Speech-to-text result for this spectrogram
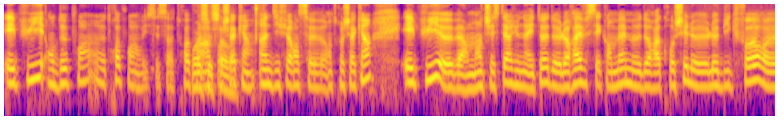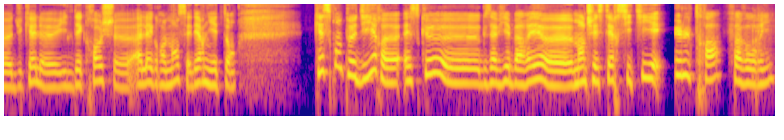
Et puis en deux points, euh, trois points, oui, c'est ça, trois Ouais, points un pour ça, ouais. chacun, un de différence euh, entre chacun. Et puis ben, Manchester United, le rêve, c'est quand même de raccrocher le, le Big Four, duquel il décroche allègrement ces derniers temps. Qu'est-ce qu'on peut dire Est-ce que euh, Xavier Barré, euh, Manchester City est ultra favori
